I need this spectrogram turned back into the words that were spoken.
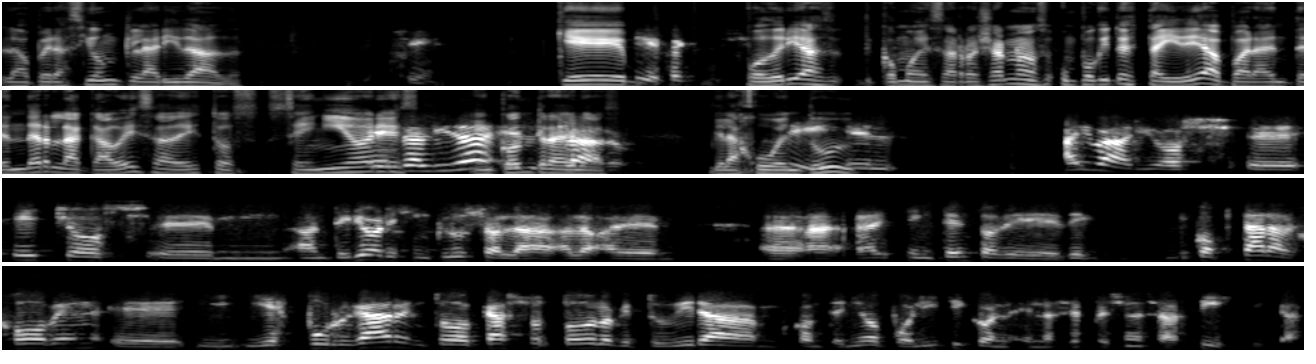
la Operación Claridad. Sí. ¿Qué podrías como desarrollarnos un poquito esta idea para entender la cabeza de estos señores en, contra de, la, juventud? Hay varios eh, hechos em, anteriores incluso eh, a, este intento de, cooptar al joven eh, y, expurgar en todo caso todo lo que tuviera contenido político en, las expresiones artísticas.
